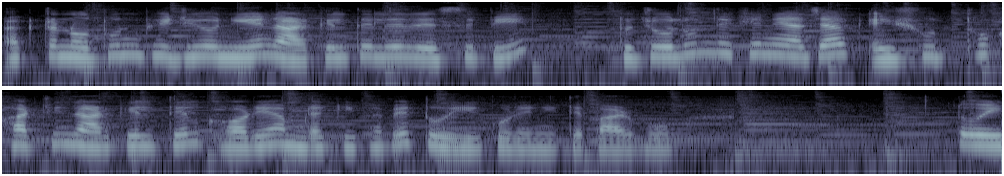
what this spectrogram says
একটা নতুন ভিডিও নিয়ে নারকেল তেলের রেসিপি তো চলুন দেখে নেওয়া যাক এই শুদ্ধ খাঁটি নারকেল তেল ঘরে আমরা কীভাবে তৈরি করে নিতে পারব। তো এই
